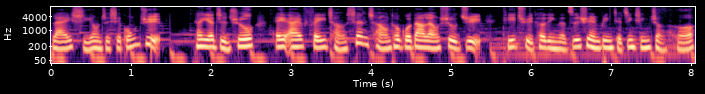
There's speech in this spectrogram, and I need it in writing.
来使用这些工具。他也指出，AI 非常擅长透过大量数据提取特定的资讯，并且进行整合。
